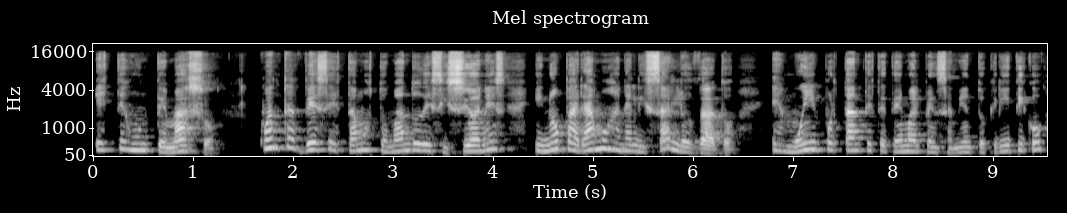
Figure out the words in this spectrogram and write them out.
este es un temazo. ¿Cuántas veces estamos tomando decisiones y no paramos a analizar los datos? Es muy importante este tema del pensamiento crítico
